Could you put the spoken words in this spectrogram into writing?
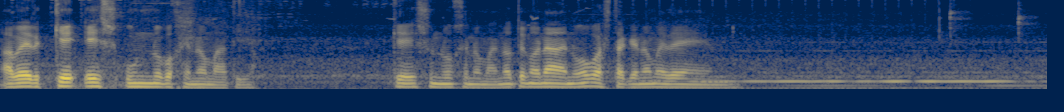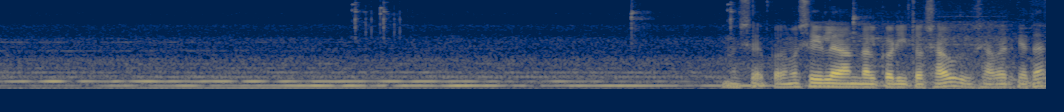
A ver qué es un nuevo genoma, tío. ¿Qué es un nuevo genoma? No tengo nada nuevo hasta que no me den... No sé, podemos seguirle dando al Coritosaurus a ver qué tal.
